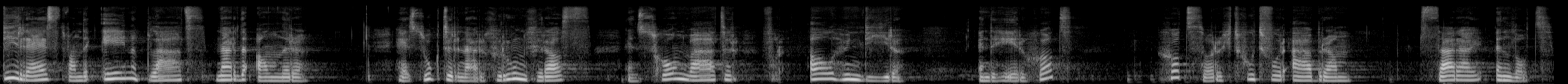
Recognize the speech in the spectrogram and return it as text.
die reist van de ene plaats naar de andere. Hij zoekt er naar groen gras en schoon water voor al hun dieren. En de Heere God, God zorgt goed voor Abraham, Sarai en Lot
